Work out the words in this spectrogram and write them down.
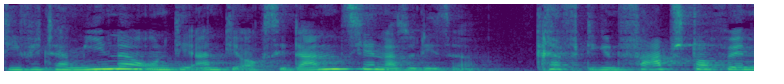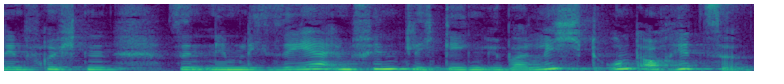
Die Vitamine und die Antioxidantien, also diese kräftigen Farbstoffe in den Früchten sind nämlich sehr empfindlich gegenüber Licht und auch Hitze,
